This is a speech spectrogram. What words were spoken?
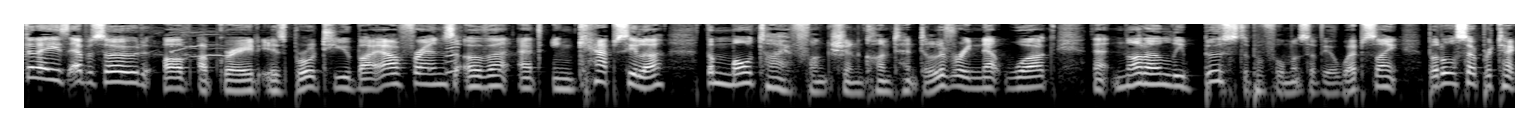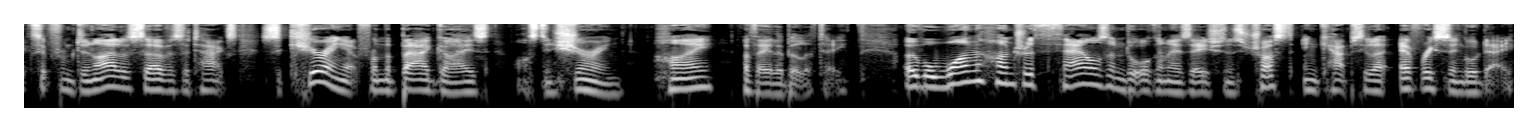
Today's episode of Upgrade is brought to you by our friends over at Incapsula, the multi-function content delivery network that not only boosts the performance of your website, but also protects it from denial of service attacks, securing it from the bad guys whilst ensuring high availability. Over 100,000 organizations trust Incapsula every single day,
